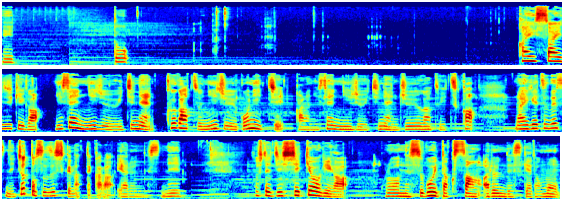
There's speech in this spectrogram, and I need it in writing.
えっと開催時期が2021年9月25日から2021年10月5日。来月ですね。ちょっと涼しくなってからやるんですね。そして実施競技がこれはねすごいたくさんあるんですけども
